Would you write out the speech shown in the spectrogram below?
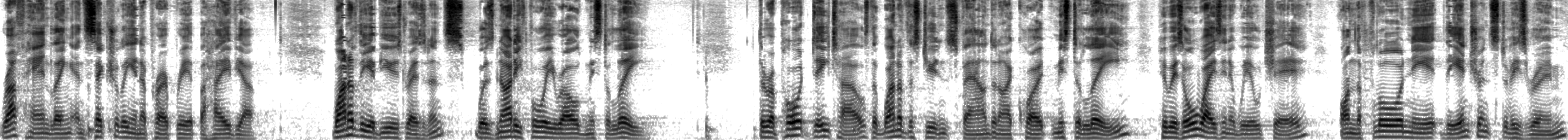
rough handling and sexually inappropriate behaviour. One of the abused residents was 94-year-old Mr Lee. The report details that one of the students found, and I quote, Mr Lee, who is always in a wheelchair, on the floor near the entrance to his room,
